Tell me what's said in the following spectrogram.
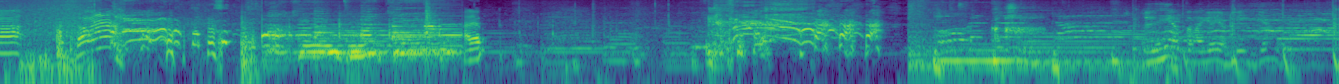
Bye! Bye! Hello? hasta la quería aplicar.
